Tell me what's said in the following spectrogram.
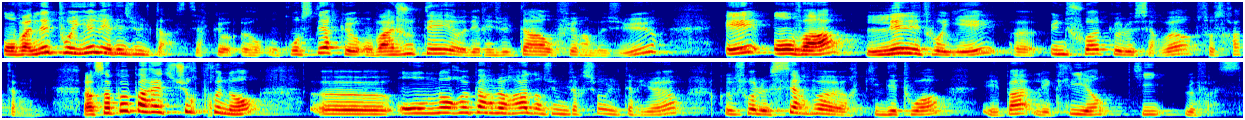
on va nettoyer les résultats. C'est-à-dire qu'on euh, considère qu'on va ajouter euh, des résultats au fur et à mesure et on va les nettoyer euh, une fois que le serveur se sera terminé. Alors ça peut paraître surprenant, on en reparlera dans une version ultérieure, que ce soit le serveur qui nettoie et pas les clients qui le fassent.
